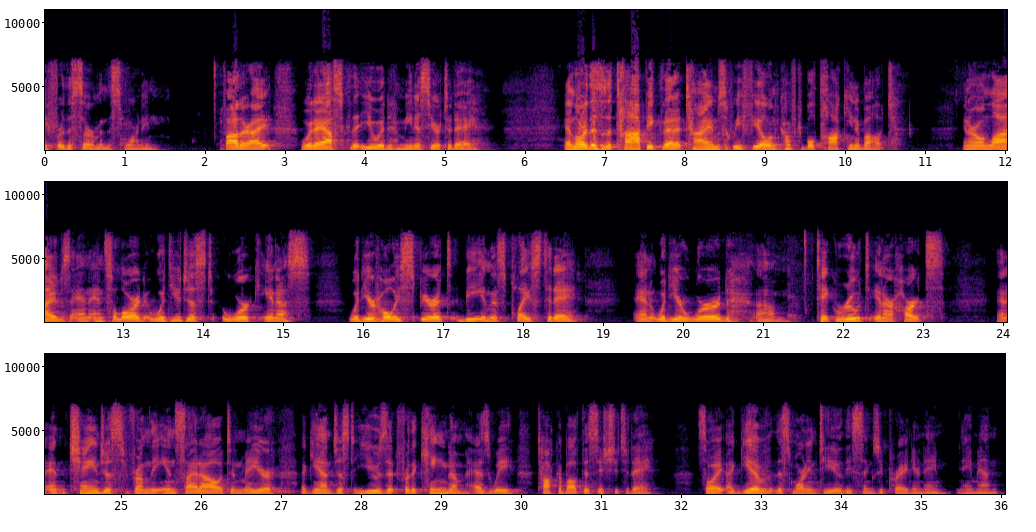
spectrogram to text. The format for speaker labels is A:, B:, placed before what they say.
A: for the sermon this morning. Father, I would ask that you would meet us here today. And Lord, this is a topic that at times we feel uncomfortable talking about in our own lives. And, and so, Lord, would you just work in us? Would your Holy Spirit be in this place today? And would your word um, take root in our hearts? And, and change us from the inside out. And may you, again, just use it for the kingdom as we talk about this issue today. So I, I give this morning to you these things we pray in your name. Amen.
